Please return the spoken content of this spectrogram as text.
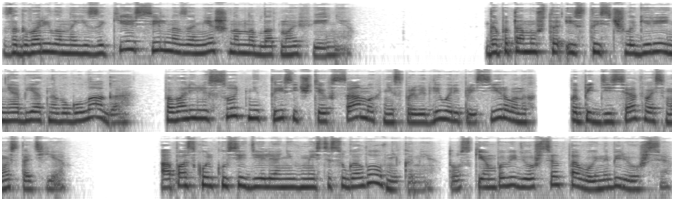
заговорила на языке, сильно замешанном на блатной фене. Да потому что из тысяч лагерей необъятного ГУЛАГа повалили сотни тысяч тех самых несправедливо репрессированных по 58 статье. А поскольку сидели они вместе с уголовниками, то с кем поведешься, от того и наберешься.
